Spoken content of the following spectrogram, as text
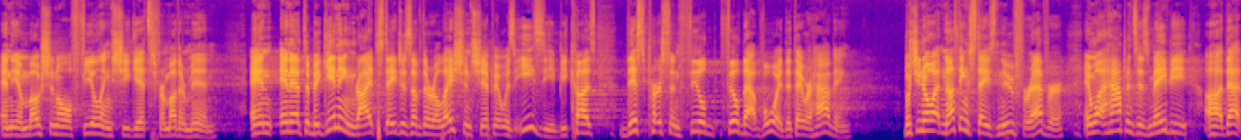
and the emotional feelings she gets from other men. And, and at the beginning, right, stages of the relationship, it was easy because this person filled, filled that void that they were having. But you know what? Nothing stays new forever. And what happens is maybe uh, that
